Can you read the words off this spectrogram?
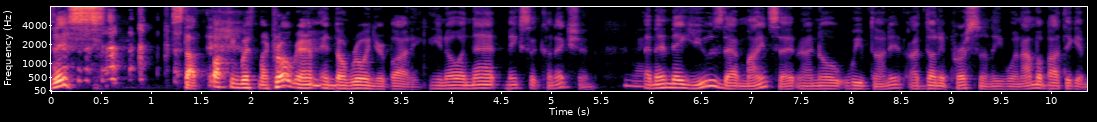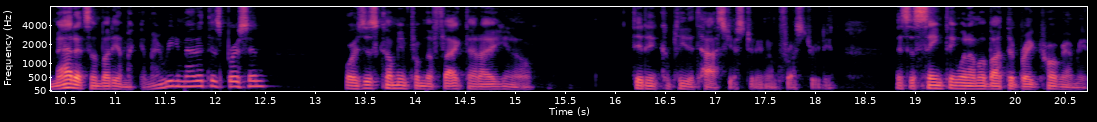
this. Stop fucking with my program and don't ruin your body, you know, and that makes a connection. Right. And then they use that mindset. And I know we've done it. I've done it personally. When I'm about to get mad at somebody, I'm like, am I really mad at this person? Or is this coming from the fact that I, you know, didn't complete a task yesterday and I'm frustrated. It's the same thing when I'm about to break programming.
